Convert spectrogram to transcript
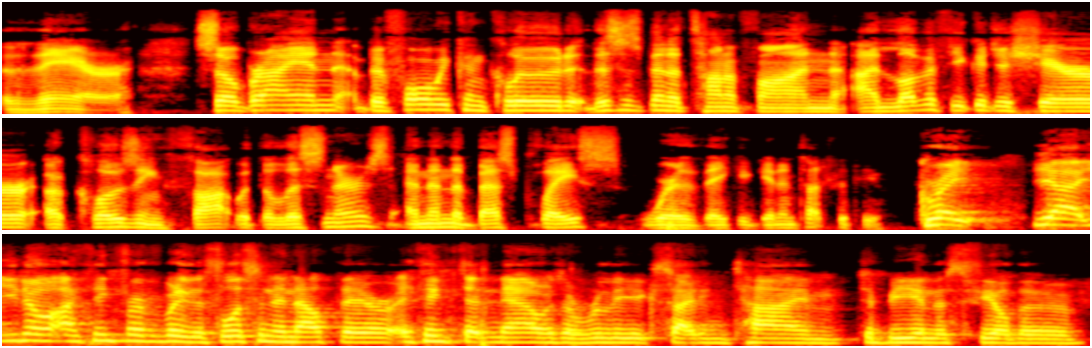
there. So, Brian, before we conclude, this has been a ton of fun. I'd love if you could just share a closing thought with the listeners and then the best place where they could get in touch with you. Great. Yeah, you know, I think for everybody that's listening out there, I think that now is a really exciting time to be in this field of,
